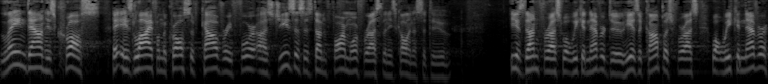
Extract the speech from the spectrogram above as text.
laying down His cross, His life on the cross of Calvary for us, Jesus has done far more for us than He's calling us to do. He has done for us what we could never do. He has accomplished for us what we can never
